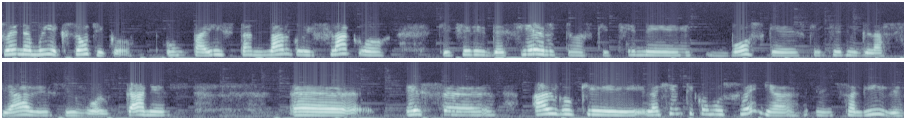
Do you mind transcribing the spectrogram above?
suena muy exótico. Un país tan largo y flaco que tiene desiertos, que tiene bosques, que tiene glaciares y volcanes. Eh, es eh, algo que la gente como sueña en salir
